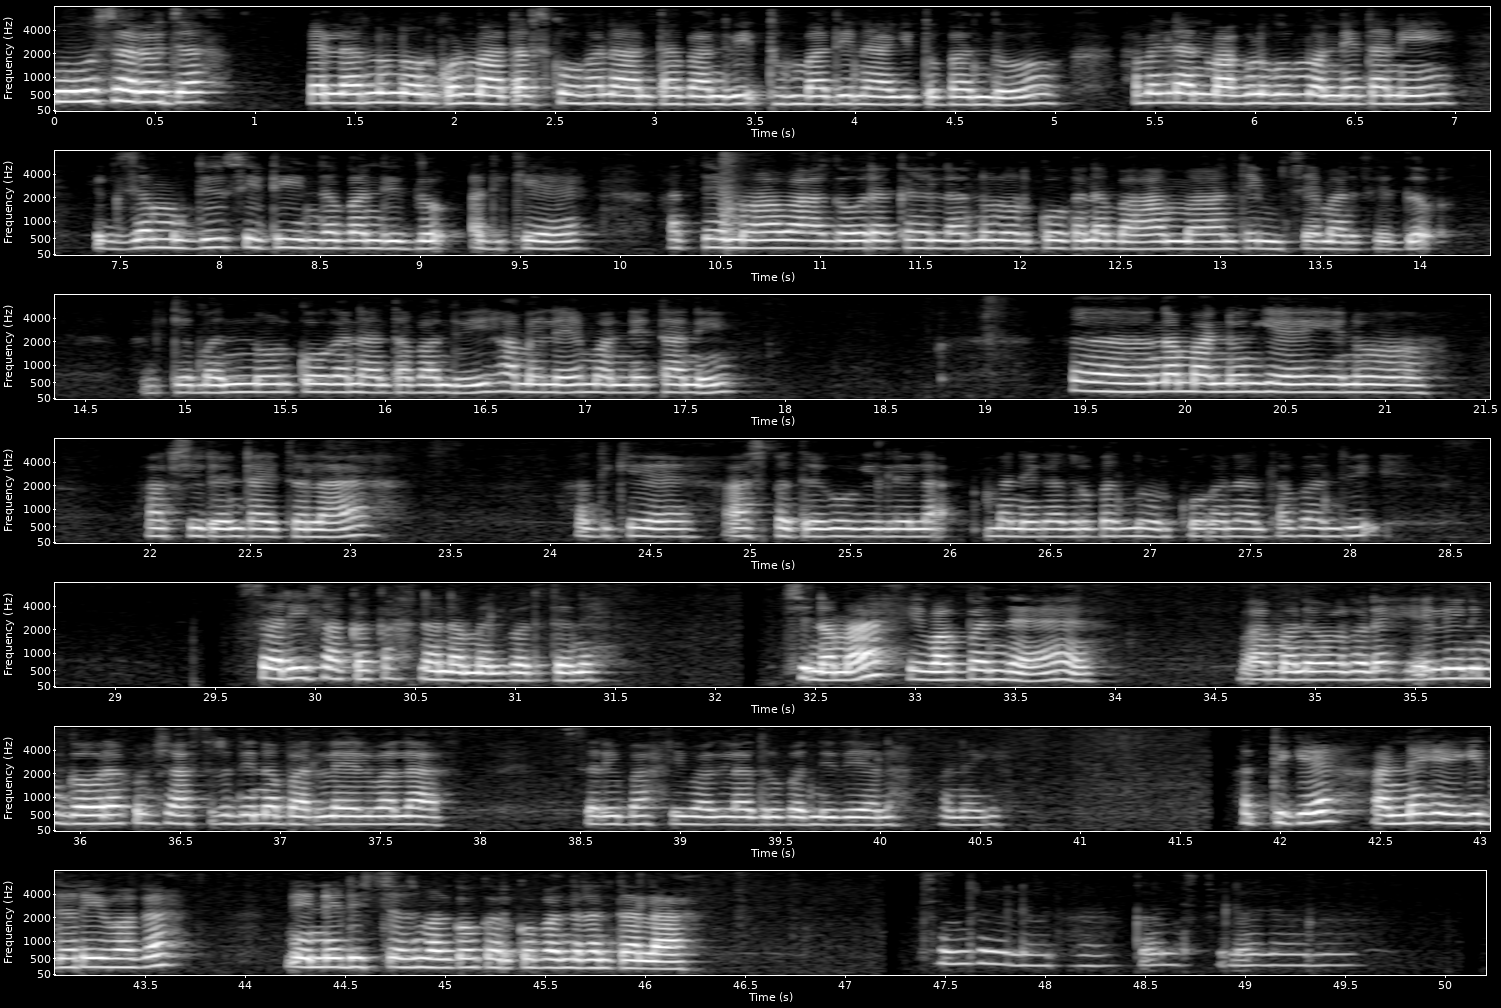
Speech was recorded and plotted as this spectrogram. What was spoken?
ಹ್ಞೂ, ಸರೋಜಾ. ಎಲ್ಲರನ್ನೂ ನೋಡ್ಕೊಂಡು ಮಾತಾಡ್ಸ್ಕೋಗೋಣ ಅಂತ ಬಂದ್ವಿ. ತುಂಬ ದಿನ ಆಗಿತ್ತು ಬಂದು. ಆಮೇಲೆ ನನ್ನ ಮಗಳಿಗೂ ಮೊನ್ನೆ ತಾನೇ ಎಕ್ಸಾಮ್ ಮುಗಿದು ಸಿಟಿಯಿಂದ ಬಂದಿದ್ಲು. ಅದಕ್ಕೆ ಅತ್ತೆ, ಮಾವ, ಗೌರಕ್ಕ ಎಲ್ಲರನ್ನೂ ನೋಡ್ಕೋಗೋಣ ಬಾ ಅಮ್ಮ ಅಂತ ಹಿಂಸೆ ಮಾಡಿಸಿದ್ಲು ಅದಕ್ಕೆ ಬಂದು ನೋಡ್ಕೋಗೋಣ ಅಂತ ಬಂದ್ವಿ. ಆಮೇಲೆ ಮೊನ್ನೆ ತಾನೇ ನಮ್ಮ ಅಣ್ಣನಿಗೆ ಏನು ಆಕ್ಸಿಡೆಂಟ್ ಆಯ್ತಲ್ಲ ಅದಕ್ಕೆ ಆಸ್ಪತ್ರೆಗೆ ಹೋಗಿರಲಿಲ್ಲ. ಮನೆಗಾದರೂ ಬಂದು ನೋಡ್ಕೋಗೋಣ ಅಂತ ಬಂದ್ವಿ. ಸರಿ ಸಾಕಕ್ಕ, ನಾನು ಆಮೇಲೆ ಬರ್ತೇನೆ. ಚಿನ್ನಮ್ಮ, ಇವಾಗ ಬಂದೆ? ಬಾ ಮನೆ ಒಳಗಡೆ. ಎಲ್ಲಿ ನಿಮ್ಮ ಗೌರಕ್ಕನ ಶಾಸ್ತ್ರ ದಿನ ಬರಲೇ ಇಲ್ವಲ್ಲ? ಸರಿ ಬಾ ಇವಾಗಲಾದರೂ ಬಂದಿದೆಯಲ್ಲ ಮನೆಗೆ. ಅತ್ತಿಗೆ ಅಣ್ಣ ಹೇಗಿದ್ದಾರೆ ಇವಾಗ? ನಿನ್ನೆ ಡಿಸ್ಚಾರ್ಜ್ ಮಾಡ್ಕೊ ಕರ್ಕೊ ಬಂದ್ರಂತಲ್ಲ?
